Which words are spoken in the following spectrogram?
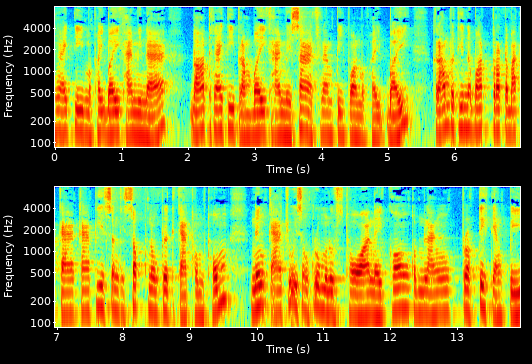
ថ្ងៃទី23ខែមីនាដល់ថ្ងៃទី8ខែមេសាឆ្នាំ2023ក្រោមប្រធានបទប្រតិបត្តិការការពារសន្តិសុខក្នុងព្រឹត្តិការណ៍ធំធំ និងការជួយសង្គ្រោះមនុស្សធម៌នៃកងកម្លាំងប្រទេសទាំងពីរ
